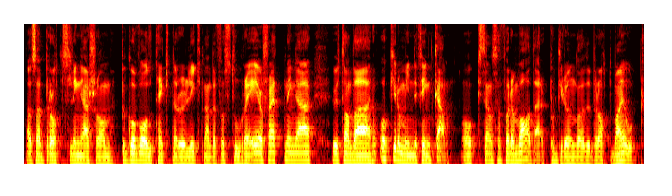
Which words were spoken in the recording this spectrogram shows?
Alltså att brottslingar som begår våldtäkter och liknande får stora ersättningar, utan där åker de in i finkan och sen så får de vara där på grund av det brott man gjort.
